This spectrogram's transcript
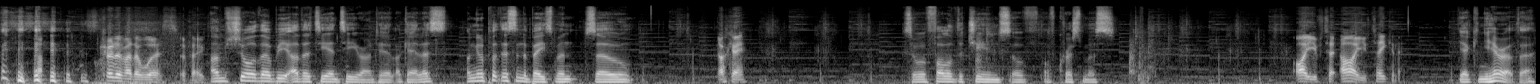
Could have had a worse effect. I'm sure there'll be other TNT around here. Okay, let's. I'm gonna put this in the basement, so Okay. so we'll follow the tunes of, of Christmas. Oh, you've ta- oh you've taken it. Yeah, can you hear it up there?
